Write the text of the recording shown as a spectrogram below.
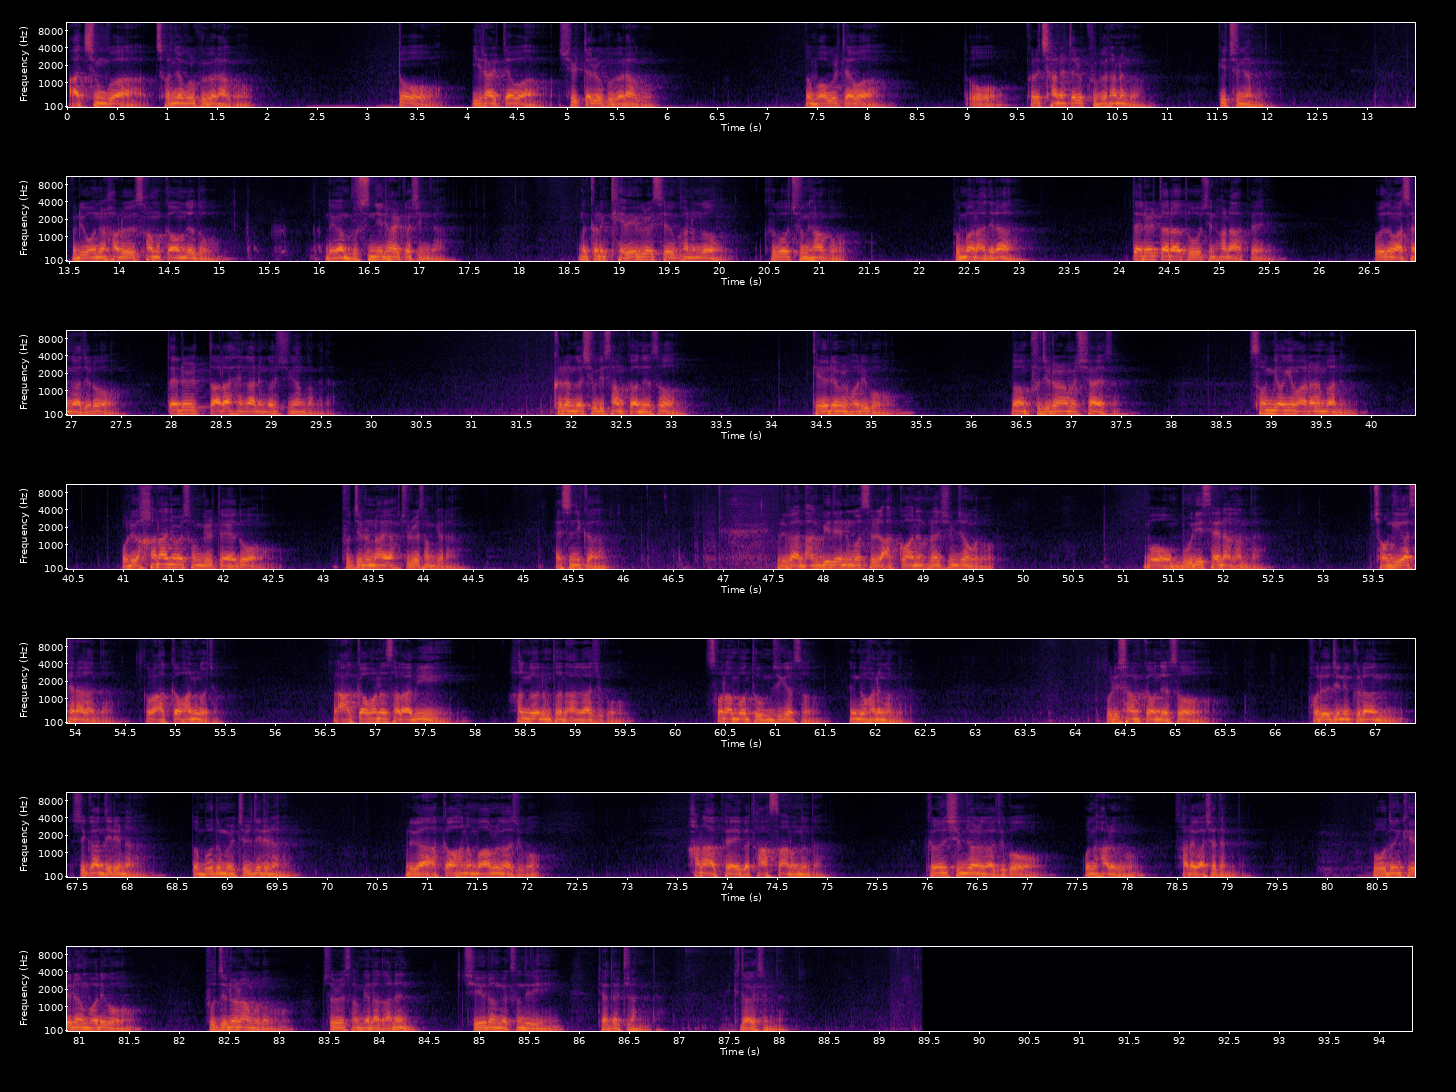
아침과 저녁을 구별하고 또 일할 때와 쉴 때를 구별하고 또 먹을 때와 또 그렇지 않을 때를 구별하는 것 그게 중요합니다. 우리 오늘 하루의 삶 가운데도 내가 무슨 일을 할 것인가 그런 계획을 세우고 하는 거 그거 중요하고 뿐만 아니라 때를 따라 도우신 하나 앞에 우리도 마찬가지로 때를 따라 행하는 것이 중요한 겁니다. 그런 것이 우리 삶 가운데서 게으름을 버리고 또한 부지런함을 취하여서 성경이 말하는 바는 우리가 하나님을 섬길 때에도 부지런하여 주를 섬겨라 했으니까 우리가 낭비되는 것을 아까워하는 그런 심정으로 뭐 물이 새 나간다 전기가 새 나간다 그럼 아까워하는 거죠 아까워하는 사람이 한 걸음 더 나아가지고 손 한 번 더 움직여서 행동하는 겁니다. 우리 삶 가운데서 버려지는 그런 시간들이나 또 모든 물질들이나 우리가 아까워하는 마음을 가지고 하나 앞에 이거 다 쌓아놓는다. 그런 심정을 가지고 오늘 하루 살아가셔야 됩니다. 모든 게으름 버리고 부지런함으로 주를 섬겨나가는 지혜로운 백성들이 되어야 될 줄 압니다. 기도하겠습니다.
